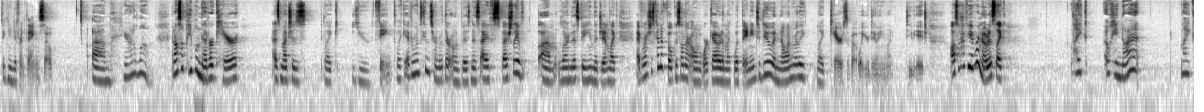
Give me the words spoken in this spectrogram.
thinking different things. So um, you're not alone. And also people never care as much as like you think. Like everyone's concerned with their own business. I especially have um, learned this being in the gym. Like everyone's just kind of focused on their own workout and like what they need to do, and no one really like cares about what you're doing. Like tbh. Also, have you ever noticed like, like okay, not like.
